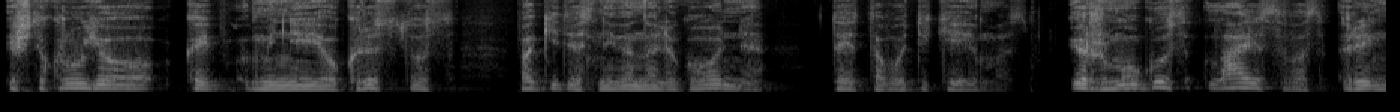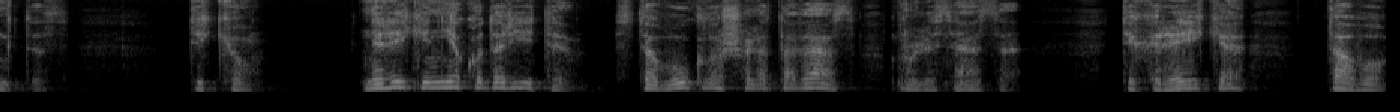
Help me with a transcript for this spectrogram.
Iš tikrųjų, kaip minėjo Kristus, pagydęs ne vieną ligonį, tai tavo tikėjimas. Ir žmogus laisvas rinktis. Tikiu. Nereikia nieko daryti. Stebuklas šalia tavęs, brolius sesė. Tik reikia tavo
